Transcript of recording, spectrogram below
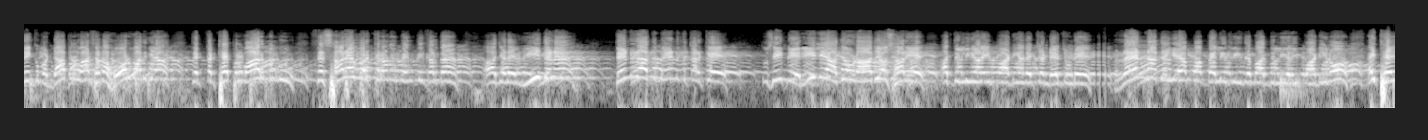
ਤੇ ਇੱਕ ਵੱਡਾ ਪਰਿਵਾਰ ਸਾਡਾ ਹੋਰ ਵੱਧ ਗਿਆ ਤੇ ਇਕੱਠੇ ਪਰਿਵਾਰ ਵਾਂਗੂ ਤੇ ਸਾਰੇ ਵਰਕਰਾਂ ਨੂੰ ਬੇਨਤੀ ਕਰਦਾ ਆ ਜਿਹੜੇ 20 ਦਿਨ ਹੈ ਦਿਨ ਰਾਤ ਮਿਹਨਤ ਕਰਕੇ ਤੁਸੀਂ ਨੇਰੀ ਲਿਆ ਦਿਓ, ਉਡਾ ਦਿਓ ਸਾਰੇ। ਆ ਦਿੱਲੀ ਵਾਲੀ ਪਾਰਟੀਆਂ ਦੇ ਝੰਡੇ ਝੁੰਡੇ। ਰਹਿਣ ਨਾ ਦਈਏ ਆਪਾਂ ਪਹਿਲੀ ਤਰੀਕ ਦੇ ਬਾਅਦ ਦਿੱਲੀ ਵਾਲੀ ਪਾਰਟੀ ਨੂੰ। ਇੱਥੇ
